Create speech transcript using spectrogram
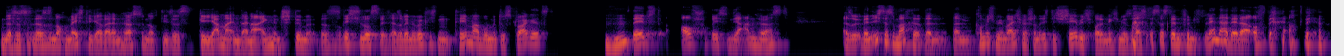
Und das ist, das ist noch mächtiger, weil dann hörst du noch dieses Gejammer in deiner eigenen Stimme. Das ist richtig lustig. Also wenn du wirklich ein Thema, womit du strugglest, mhm. selbst aufsprichst und dir anhörst, also wenn ich das mache, dann, dann komme ich mir manchmal schon richtig schäbig vor. Dann denke ich mir so, was ist das denn für ein Flenner, der da auf, der, auf, der,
